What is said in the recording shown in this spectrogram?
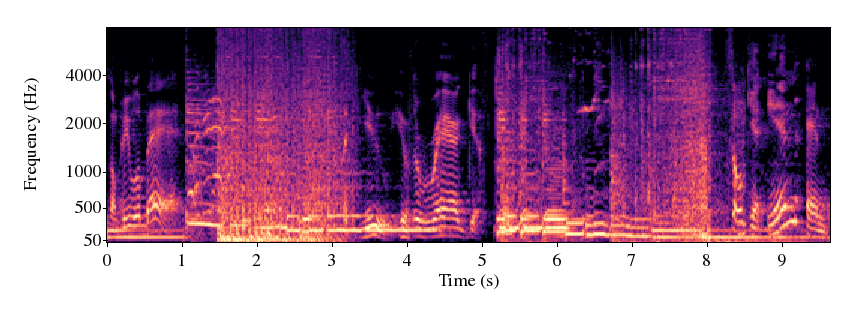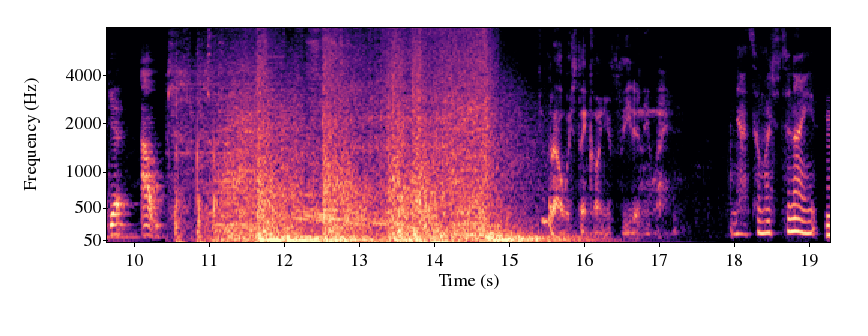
Some people are bad. But you, you're the rare gift. So get in and get out. Could always think on your feet anyway. Not so much tonight. We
